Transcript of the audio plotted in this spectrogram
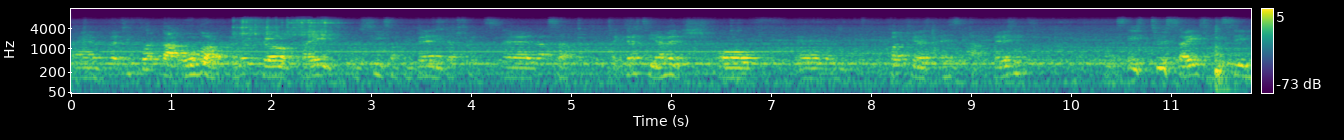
Um, but if you flip that over and look to the other side, you'll see something very different. Uh, that's a, a gritty image of um, Turkey as it is at present. It's these two sides of the same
